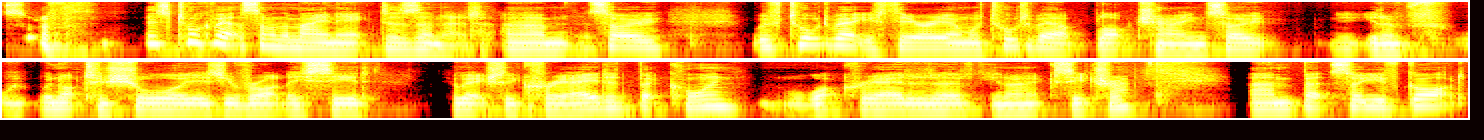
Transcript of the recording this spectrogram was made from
sort of let's talk about some of the main actors in it. Um, so we've talked about Ethereum, we've talked about blockchain. So you know we're not too sure, as you've rightly said, who actually created Bitcoin, what created it, you know, etc. Um, but so you've got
